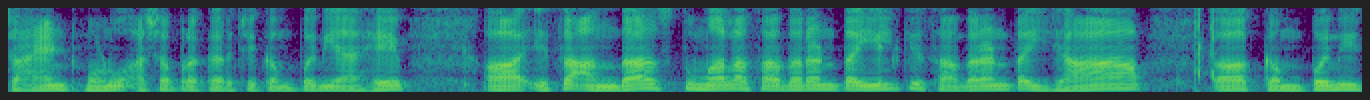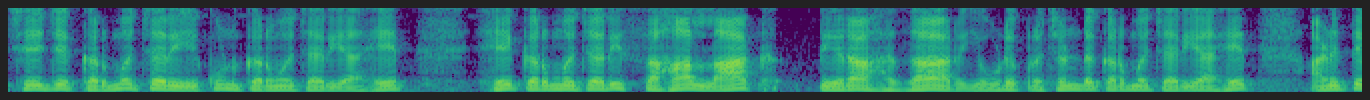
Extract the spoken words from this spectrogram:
जायंट म्हणू अशा प्रकारची कंपनी आहे. याचा अंदाज तुम्हाला साधारणतः येईल की साधारणतः ह्या कंपनीचे जे कर्मचारी एकूण कर्मचारी आहेत हे कर्मचारी सहा लाख तेरा हजार एवढे प्रचंड कर्मचारी आहेत आणि ते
